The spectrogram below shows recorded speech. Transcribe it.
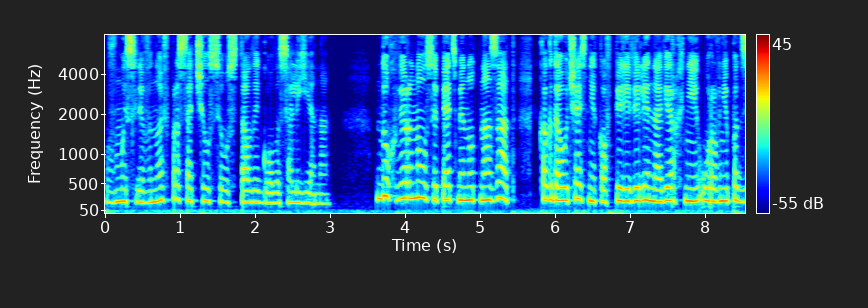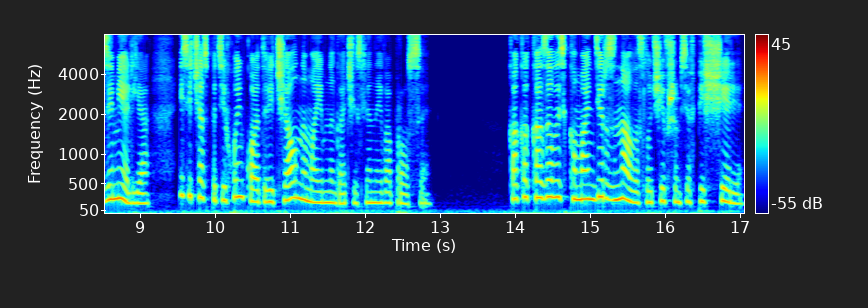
В мысли вновь просочился усталый голос Альена. Дух вернулся пять минут назад, когда участников перевели на верхние уровни подземелья, и сейчас потихоньку отвечал на мои многочисленные вопросы. Как оказалось, командир знал о случившемся в пещере.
